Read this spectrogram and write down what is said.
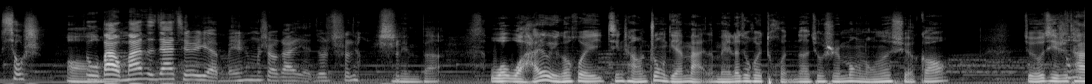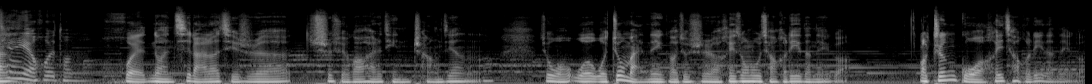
消失。哦，就我爸我妈在家其实也没什么事儿干，也就吃零食。明白。我我还有一个会经常重点买的，没了就会囤的，就是梦龙的雪糕，就尤其是它冬天也会囤吗？会暖气来了，其实吃雪糕还是挺常见的呢。就我我我就买那个，就是黑松露巧克力的那个，哦，榛果黑巧克力的那个，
